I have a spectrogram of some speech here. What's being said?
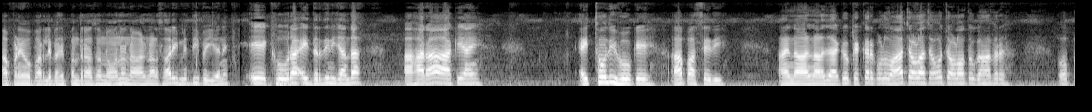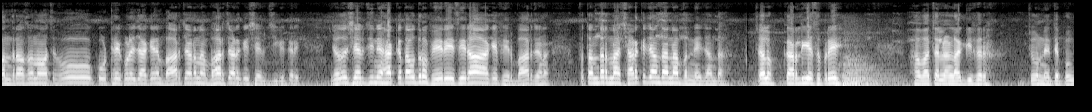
ਆਪਣੇ ਉਹ ਪਰਲੇ ਪਾਸੇ 1509 ਨਾ ਨਾਲ ਨਾਲ ਸਾਰੀ ਮਿੱਧੀ ਪਈ ਆ ਨੇ। ਇਹ ਇੱਕ ਹੋਰ ਆ, ਇੱਧਰ ਦੀ ਨਹੀਂ ਜਾਂਦਾ। ਆਹ ਰਾਹ ਆ ਕੇ ਆਏ। ਇੱਥੋਂ ਦੀ ਹੋ ਕੇ ਆਹ ਪਾਸੇ ਦੀ। ਆਏ ਨਾਲ ਨਾਲ ਜਾ ਕੇ ਉਹ ਕਿੱਕਰ ਕੋਲੋਂ ਆਹ ਚੌਲਾਂ 'ਚ, ਉਹ ਚੌਲਾਂ ਤੋਂ ਗਾਂ ਫਿਰ ਉਹ 1509 ਚ, ਉਹ ਕੋਠੇ ਕੋਲੇ ਜਾ ਕੇ ਨੇ ਬਾਹਰ ਚੜਨਾ ਬਾਹਰ ਚੜ ਕੇ ਸ਼ਿਵ ਜੀ ਦੇ ਘਰੇ। ਜਦੋਂ ਸ਼ਿਵ ਜੀ ਨੇ ਹੱਕ ਤਾਂ ਉਧਰੋਂ ਫੇਰ ਇਸੇ ਰਾਹ ਆ ਕੇ ਫੇਰ ਬਾਹਰ ਜਾਣਾ। ਪਤੰਦਰ ਨਾ ਸੜਕ ਜਾਂਦਾ, ਨਾ ਬੰਨੇ ਜਾਂਦਾ। ਚਲੋ, ਕਰ ਲਈਏ ਸਪਰੇ ਹਵਾ ਚੱਲਣ ਲੱਗੀ ਫਿਰ, ਝੋਨੇ ਤੇ ਪਊ।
